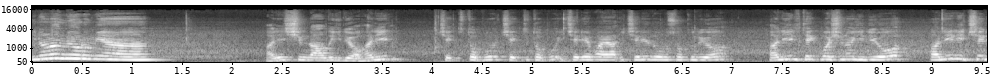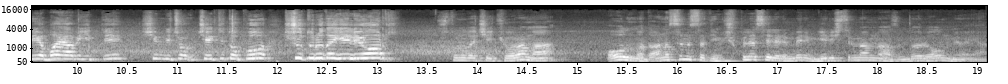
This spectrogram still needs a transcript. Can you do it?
İnanamıyorum ya. Halil şimdi aldı gidiyor. Halil çekti topu, çekti topu. içeriye bayağı içeriye doğru sokuluyor. Halil tek başına gidiyor. Halil içeriye bayağı bir gitti. Şimdi çok çekti topu. Şutunu da geliyor. Şutunu da çekiyor ama olmadı. Anasını satayım. Şu plaselerim benim geliştirmem lazım. Böyle olmuyor ya.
